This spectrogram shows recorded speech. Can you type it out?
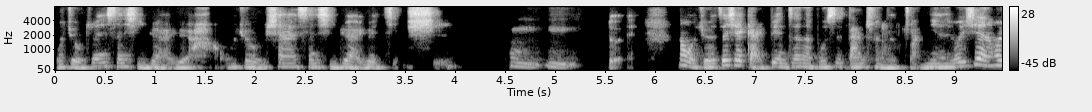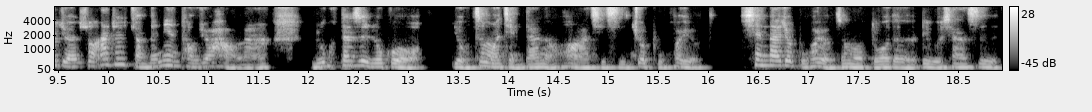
我觉得我最近身形越来越好，我觉得我现在身形越来越紧实。”嗯嗯，对。那我觉得这些改变真的不是单纯的转念。有一些人会觉得说：“啊，就是转个念头就好啦。”如但是如果有这么简单的话，其实就不会有现在就不会有这么多的，例如像是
